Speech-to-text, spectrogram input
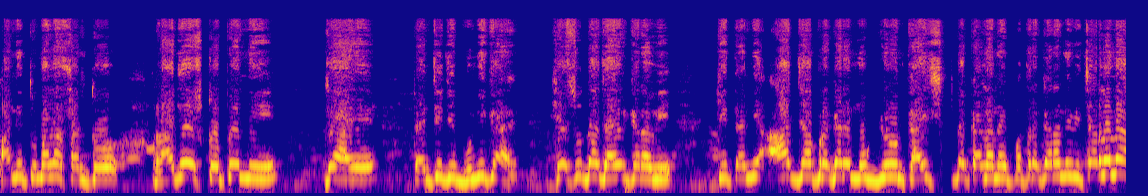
आणि तुम्हाला सांगतो राजेश टोपेंनी जे आहे त्यांची जी भूमिका आहे हे सुद्धा जाहीर करावी. की त्यांनी आज ज्या प्रकारे मुख गिळून काही शब्द काढला नाही पत्रकारांनी विचारलं ना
